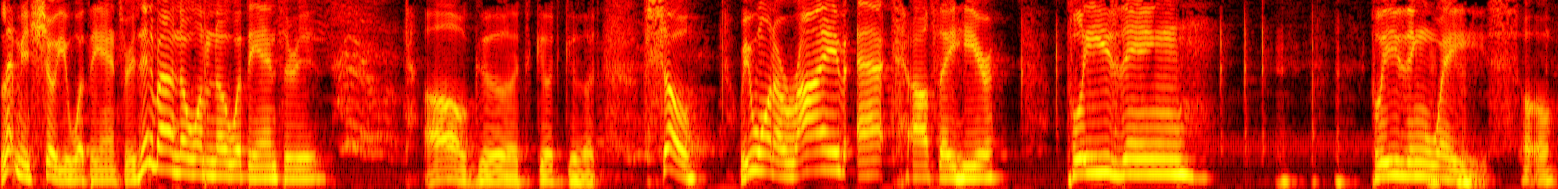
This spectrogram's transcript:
Let me show you what the answer is. Anybody know want to know what the answer is? Oh, good, good, good. So we want to arrive at, I'll say here, pleasing, pleasing ways. oh.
